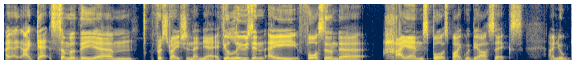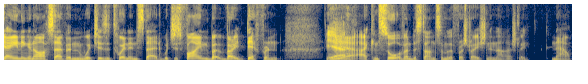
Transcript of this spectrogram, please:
I, I, I get some of the um, frustration then. Yeah, if you're losing a four-cylinder high-end sports bike with the R6 and you're gaining an R7, which is a twin instead, which is fine but very different. Yeah. I can sort of understand some of the frustration in that actually now.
